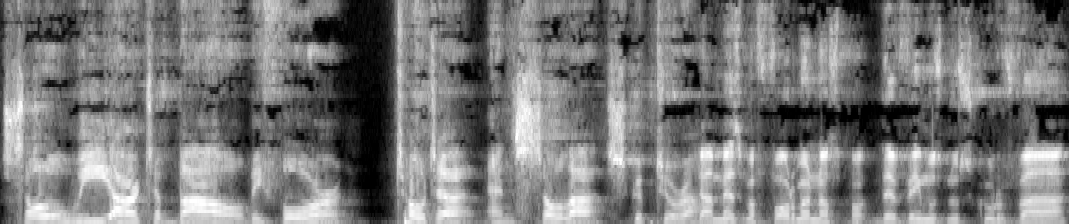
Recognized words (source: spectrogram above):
so we are to bow before tota and sola scriptura. Da mesma forma, nós devemos nos curvar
